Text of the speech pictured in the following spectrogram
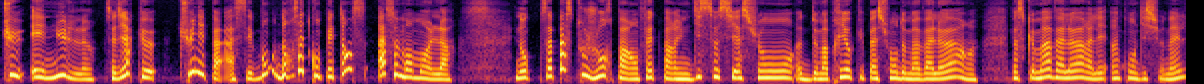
tu es nul, c'est-à-dire que tu n'es pas assez bon dans cette compétence à ce moment-là. Donc ça passe toujours par en fait par une dissociation de ma préoccupation de ma valeur parce que ma valeur elle est inconditionnelle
